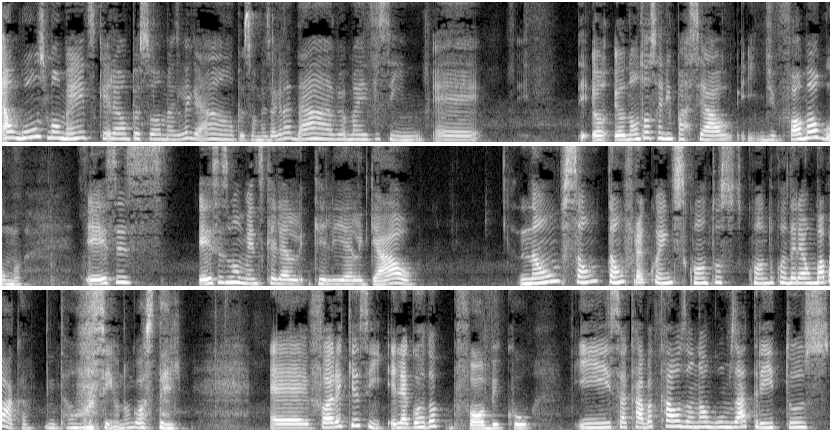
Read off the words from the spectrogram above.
alguns momentos que ele é uma pessoa mais legal, uma pessoa mais agradável, mas assim, é, eu, eu não tô sendo imparcial de forma alguma. Esses, esses momentos que ele, é, que ele é legal não são tão frequentes quanto quando, quando ele é um babaca. Então, assim, eu não gosto dele. É, fora que, assim, ele é gordofóbico e isso acaba causando alguns atritos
